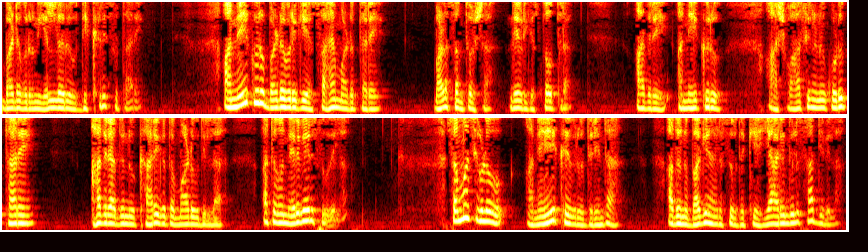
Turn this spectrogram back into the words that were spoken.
ಬಡವರನ್ನು ಎಲ್ಲರೂ ಧಿಕ್ಕರಿಸುತ್ತಾರೆ. ಅನೇಕರು ಬಡವರಿಗೆ ಸಹಾಯ ಮಾಡುತ್ತಾರೆ. ಬಹಳ ಸಂತೋಷ, ದೇವರಿಗೆ ಸ್ತೋತ್ರ. ಆದರೆ ಅನೇಕರು ಆಶ್ವಾಸಗಳನ್ನು ಕೊಡುತ್ತಾರೆ, ಆದರೆ ಅದನ್ನು ಕಾರ್ಯಗತ ಮಾಡುವುದಿಲ್ಲ. ಅಥವಾ ನೆರವೇರಿಸುವುದಿಲ್ಲ. ಸಮಸ್ಯೆಗಳು ಅನೇಕವಿರುವುದರಿಂದ ಅದನ್ನು ಬಗೆಹರಿಸುವುದಕ್ಕೆ ಯಾರಿಂದಲೂ ಸಾಧ್ಯವಿಲ್ಲ.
